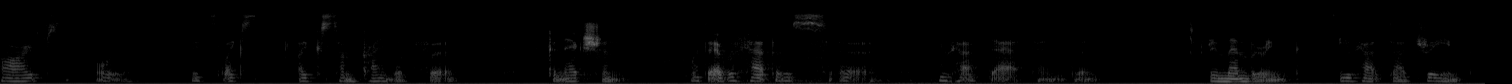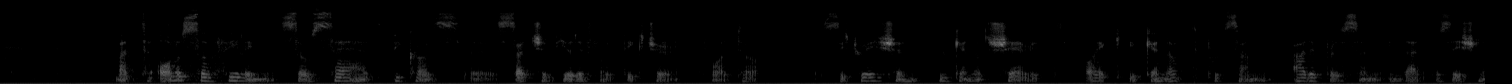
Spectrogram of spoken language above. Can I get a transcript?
hard or it's like like some kind of uh, connection. Whatever happens, uh, you have that, and uh, remembering you had that dream but also feeling so sad because uh, such a beautiful picture photo situation you cannot share it like you cannot put some other person in that position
